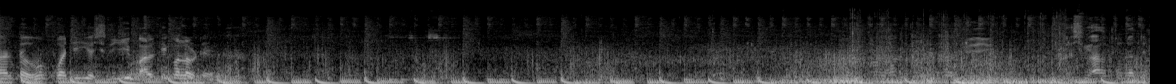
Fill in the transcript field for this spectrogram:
તાન તો હું પહોંચી ગયો શ્રીજી પાલટી પલોટે કશું આવતું નથી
